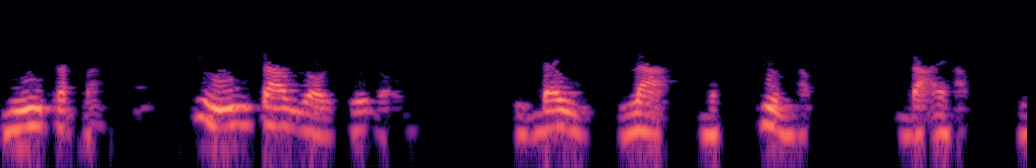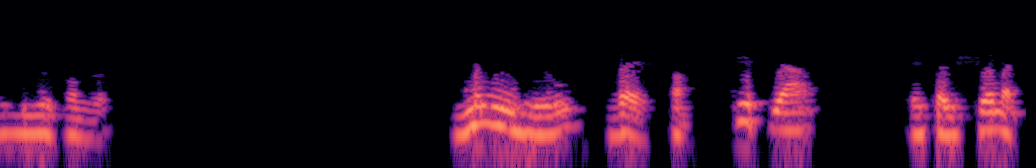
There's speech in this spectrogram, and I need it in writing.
Như các bạn chịu trao dồi sửa đổi, thì đây là một trường học đại học để đưa con người. Minh hiểu về phần triết giáo để tự sửa mình.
